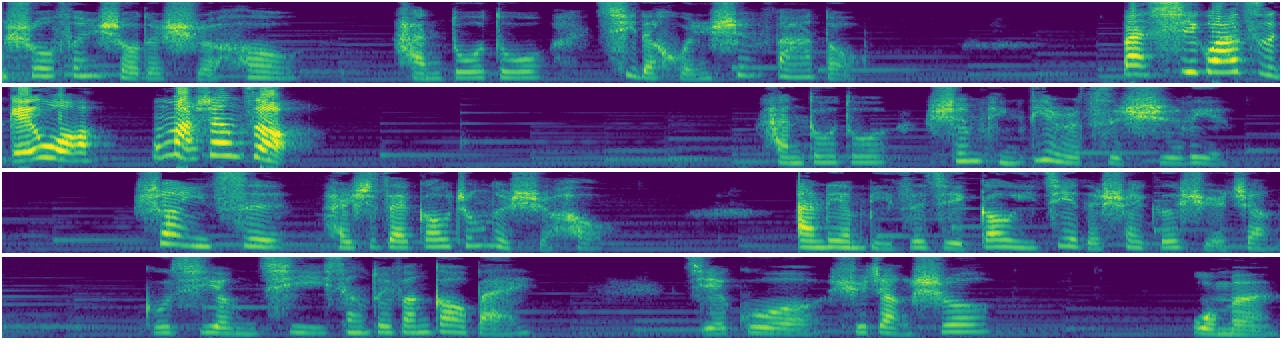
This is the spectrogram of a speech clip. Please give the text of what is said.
说分手的时候，韩多多气得浑身发抖。把西瓜籽给我，我马上走。韩多多生平第二次失恋，上一次还是在高中的时候，暗恋比自己高一届的帅哥学长，鼓起勇气向对方告白，结果学长说：“我们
